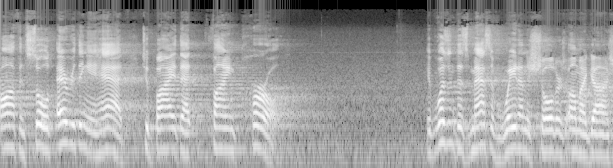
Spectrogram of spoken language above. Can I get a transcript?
off and sold everything he had to buy that fine pearl. It wasn't this massive weight on his shoulders. Oh my gosh,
